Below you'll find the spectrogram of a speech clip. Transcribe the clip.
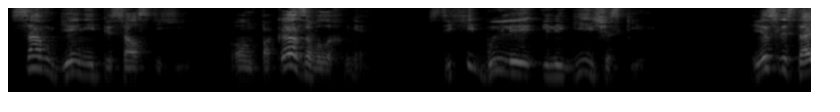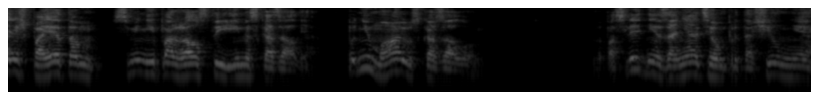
Сам гений писал стихи. Он показывал их мне. Стихи были элегические. «Если станешь поэтом, смени, пожалуйста, имя», — сказал я. «Понимаю», — сказал он. На последнее занятие он притащил мне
